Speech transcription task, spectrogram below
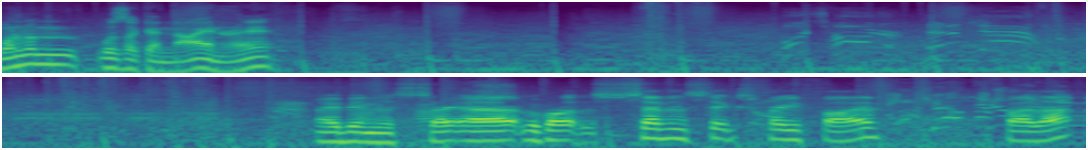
One of them was like a nine, right? Push harder. Get him down. Maybe in the sa- uh, we've got seven six three five. Try that.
